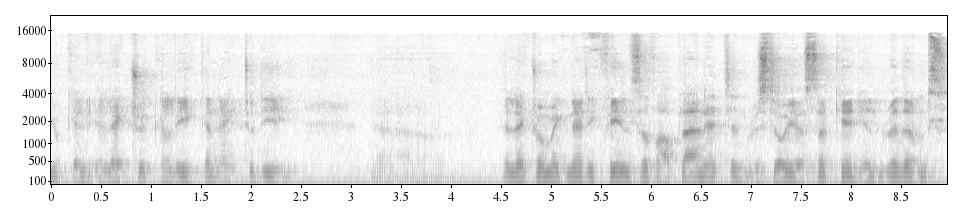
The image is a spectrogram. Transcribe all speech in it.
you can electrically connect to the uh, electromagnetic fields of our planet and restore your circadian rhythms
